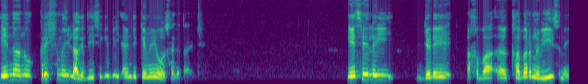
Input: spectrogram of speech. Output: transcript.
ਇਹਨਾਂ ਨੂੰ ਕ੍ਰਿਸ਼ਮਈ ਲੱਗਦੀ ਸੀਗੀ ਵੀ ਇੰਜ ਕਿਵੇਂ ਹੋ ਸਕਦਾ ਹੈ ਇਸੇ ਲਈ ਜਿਹੜੇ ਅਖਬਾਰ ਖਬਰ ਨਵੀਸ ਨੇ,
